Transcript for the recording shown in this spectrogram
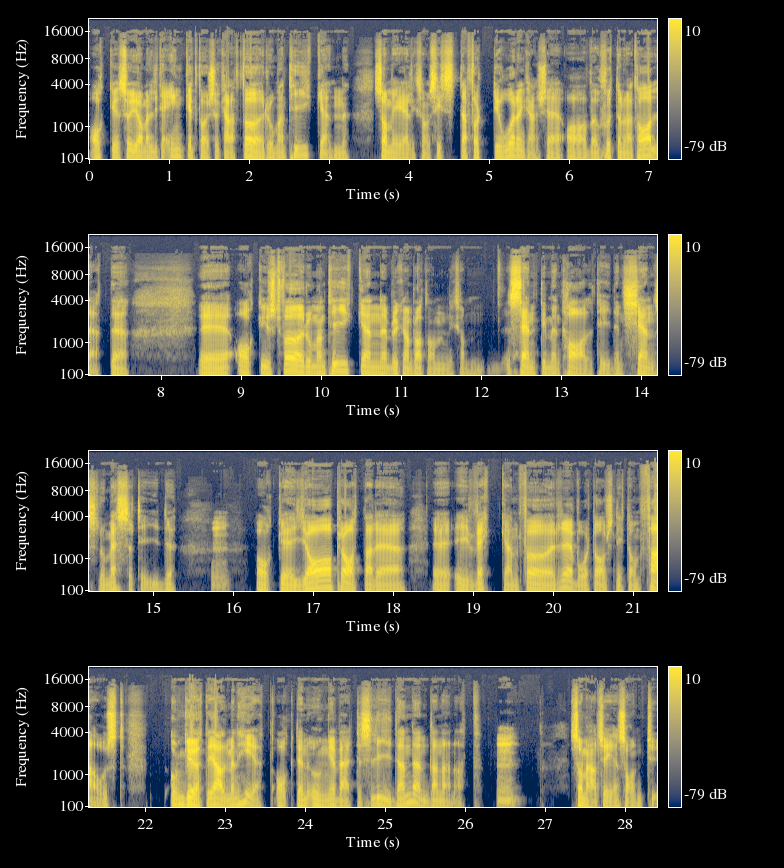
och eh, så gör man lite enkelt för sig att kalla förromantiken som är liksom sista 40 åren kanske av 1700-talet. Eh, och just förromantiken brukar man prata om liksom sentimental tid, en känslomässig tid. Mm. Och eh, jag pratade eh, i veckan före vårt avsnitt om Faust, om Goethe i allmänhet och den unge Werthers lidanden bland annat. Mm. Som alltså är en sån ty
